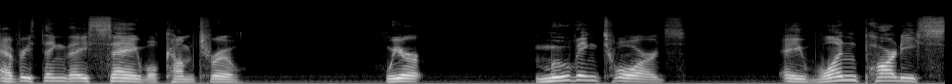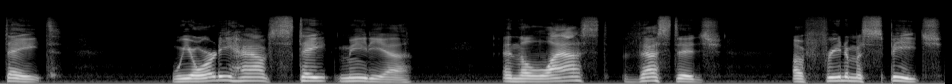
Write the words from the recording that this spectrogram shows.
everything they say will come true. We are moving towards a one party state. We already have state media, and the last vestige of freedom of speech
